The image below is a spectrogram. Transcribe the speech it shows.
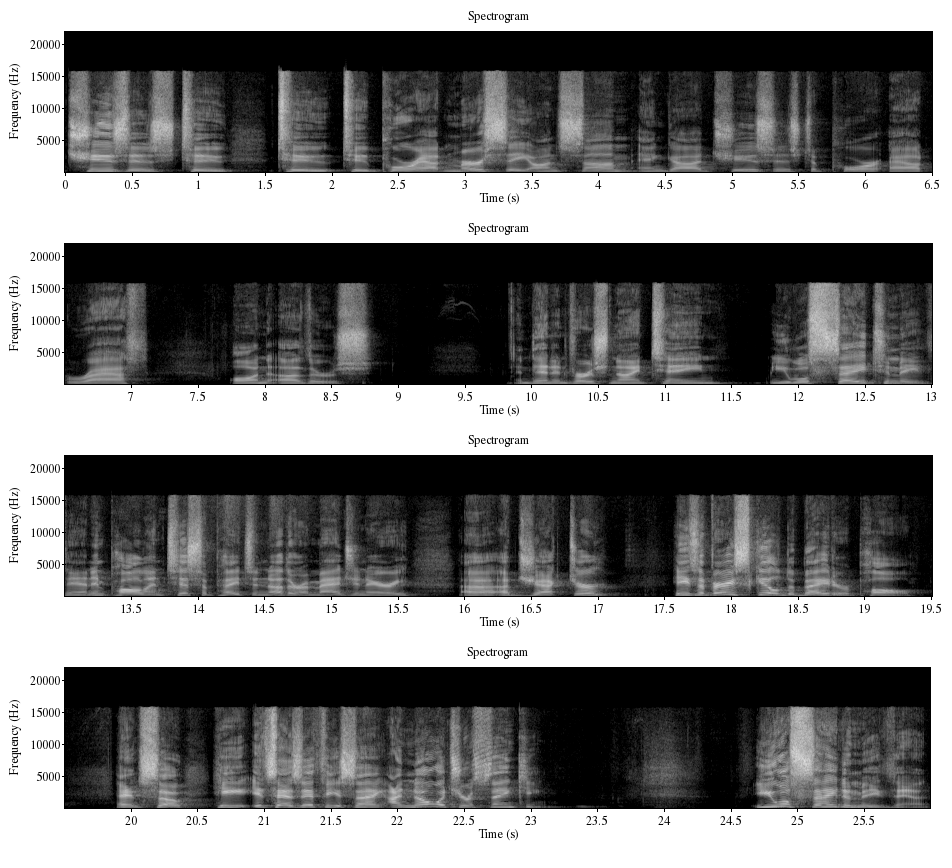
chooses to, to, to pour out mercy on some, and God chooses to pour out wrath on others. And then in verse 19, you will say to me then, and Paul anticipates another imaginary uh, objector. He's a very skilled debater, Paul. And so he, it's as if he's saying, I know what you're thinking. You will say to me then,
